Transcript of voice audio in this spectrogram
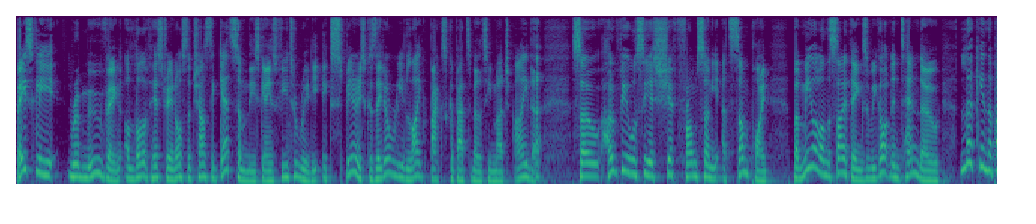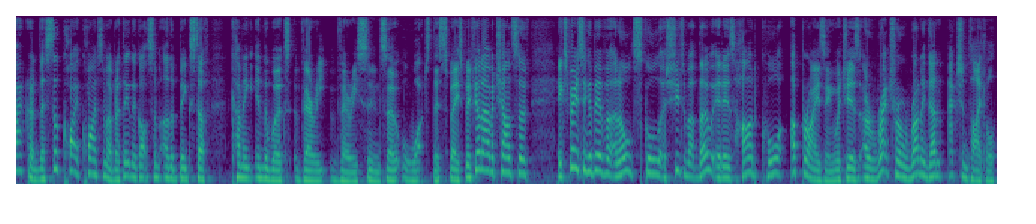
basically removing a lot of history and also the chance to get some of these games for you to really experience because they don't really like backwards compatibility much either. So hopefully we'll see a shift from Sony at some point. But meanwhile, on the side of things, we got Nintendo lurking in the background. They're still quite quiet the but I think they've got some other big stuff coming in the works very, very soon. So watch this space. But if you want to have a chance of experiencing a bit of an old school shoot 'em up, though, it is Hard Corps Uprising, which is a retro run and gun action title,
